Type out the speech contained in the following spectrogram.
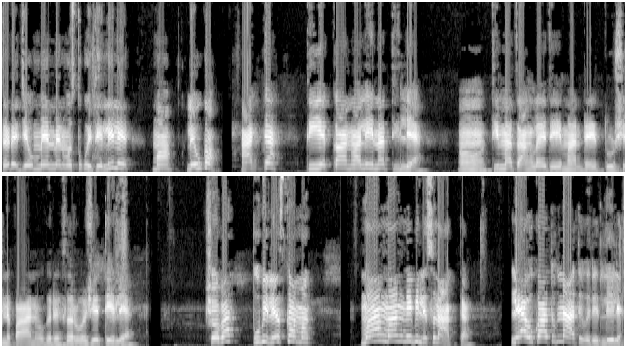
तडे जे मेन मेन वस्तू काही ते लिहिले. मग लिहू का? आत्या ती एक कानवाली ना ती लिया हं ती ना चांगलं आहे ते. म्हणजे तुळशीने पान वगैरे सर्व शे लिया शोभा तू बी लेस का मग? मग मग मी बी लेस ना आत्या. ले का? तुम्ही आते वरील लिहिले.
